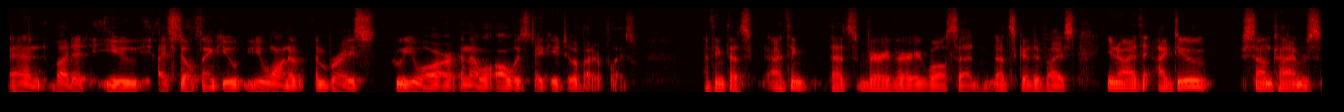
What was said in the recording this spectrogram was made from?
And but it you i still think you you want to embrace who you are and that will always take you to a better place. I think that's I think that's very very well said. That's good advice. You know, I think I do sometimes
